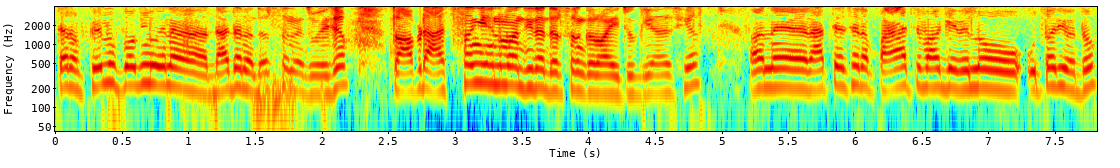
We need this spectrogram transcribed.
ત્યારે પેલું પગલું એના દાદાના દર્શને જોઈએ છે. તો આપણે આજ હનુમાનજીના દર્શન કરવા આવી ચૂક્યા છીએ. અને રાતે છે ને પાંચ વાગે વહેલો ઉતર્યો હતો.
